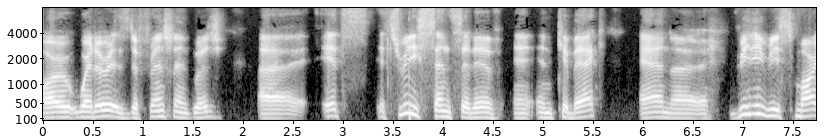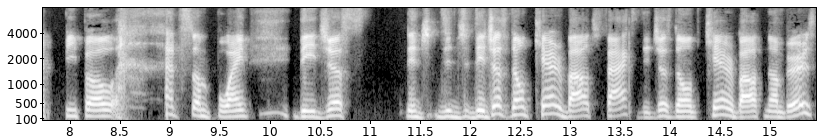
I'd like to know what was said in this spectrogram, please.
or whether it's the French language. Uh, it's it's really sensitive in, in Quebec, and uh, really really smart people at some point they just they, they just don't care about facts. They just don't care about numbers,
